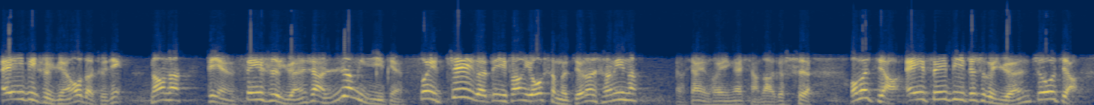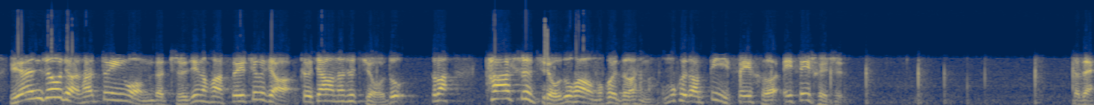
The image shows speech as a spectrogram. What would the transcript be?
，AB 是圆 O 的直径。然后呢，点 C 是圆上任意一点，所以这个地方有什么结论成立呢？相信同学应该想到，就是我们角 ACB 这是个圆周角，圆周角它对应我们的直径的话，所以这个角这个角呢是九度，对吧？它是九度的话，我们会得到什么？我们会到 BC 和 AC 垂直，对不对？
